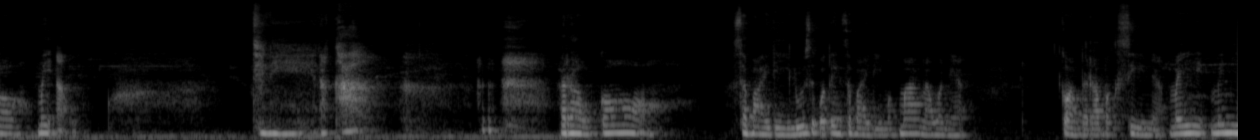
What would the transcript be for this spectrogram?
ก็ไม่เอา ทีนี้นะคะ เราก็ สบายดีรู้สึกว่าตัวเองสบายดีมากๆนะวันเนี้ยก่อนไปรับวัคซีนเนี่ยไม่ไม่มี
